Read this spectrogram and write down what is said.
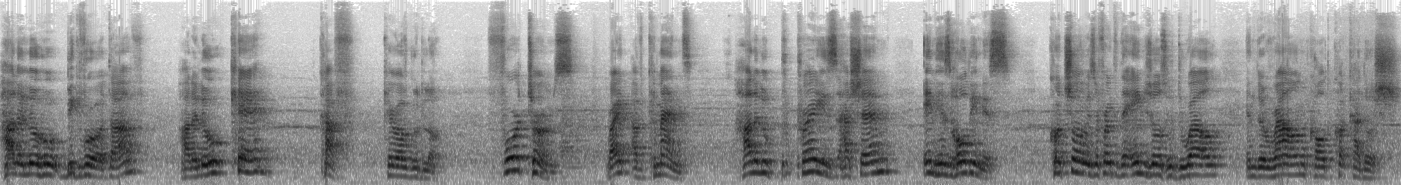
Hallelujah bigvorotav. Hallelujah ke kaf. Kerov gudlo. Four terms, right, of command. Hallelujah, praise Hashem in His holiness. Kocho is referring to the angels who dwell in the realm called Kadosh.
